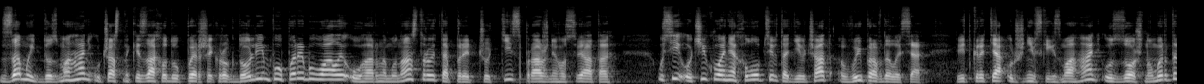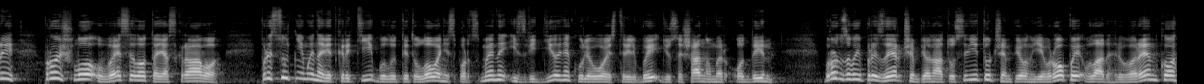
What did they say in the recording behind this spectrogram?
За мить до змагань учасники заходу Перший крок до Олімпу перебували у гарному настрої та передчутті справжнього свята. Усі очікування хлопців та дівчат виправдалися. Відкриття учнівських змагань у ЗОШ номер 3 пройшло весело та яскраво. Присутніми на відкритті були титуловані спортсмени із відділення кульової стрільби ДЮСШ номер 1 Бронзовий призер чемпіонату світу, чемпіон Європи Влад Григоренко,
